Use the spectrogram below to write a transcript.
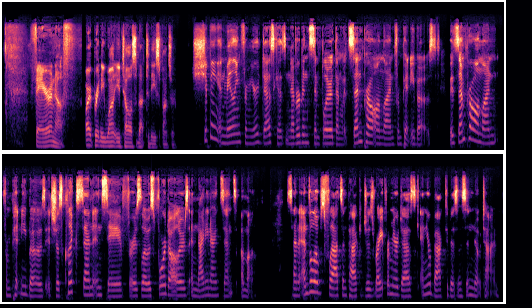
Fair enough. all right brittany why don't you tell us about today's sponsor Shipping and mailing from your desk has never been simpler than with Send Pro Online from Pitney Bowes. With Send Pro Online from Pitney Bowes, it's just click, send, and save for as low as $4.99 a month. Send envelopes, flats, and packages right from your desk, and you're back to business in no time.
